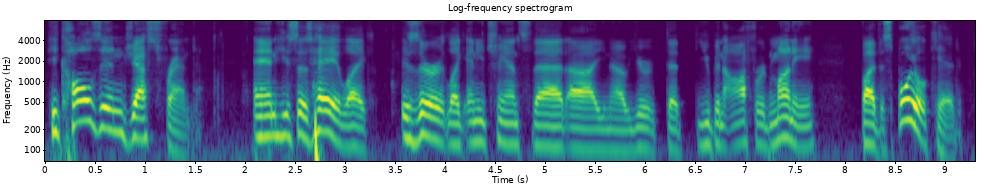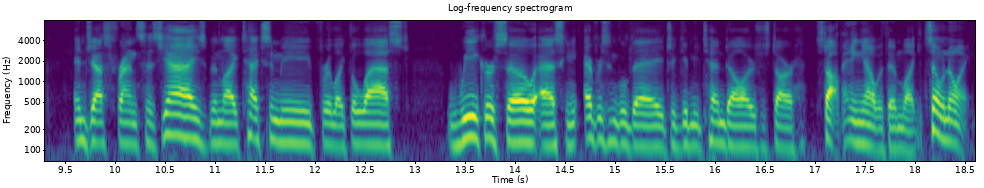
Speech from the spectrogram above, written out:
He calls in Jeff's friend and he says, hey, like, is there like any chance that uh, you know you're that you've been offered money by the spoiled kid? And Jeff's friend says, yeah, he's been like texting me for like the last week or so, asking every single day to give me ten dollars to start stop hanging out with him. Like it's so annoying.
